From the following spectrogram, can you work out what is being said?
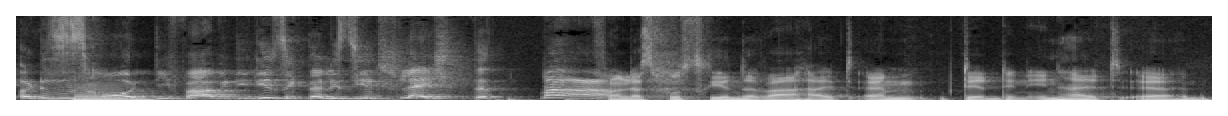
und es ist rot, die Farbe, die dir signalisiert schlecht. Das, Vor ah. allem das Frustrierende war halt, ähm, der, den Inhalt, ähm,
